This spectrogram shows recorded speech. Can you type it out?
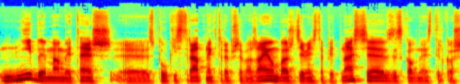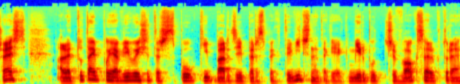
niby mamy też e, spółki stratne, które przeważają, bo aż 9 na 15, zyskowne jest tylko 6, ale tutaj pojawiły się też spółki bardziej perspektywiczne, takie jak Mirbut czy Voxel, które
